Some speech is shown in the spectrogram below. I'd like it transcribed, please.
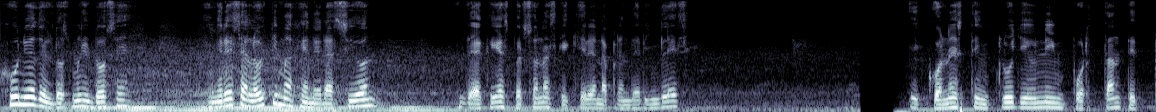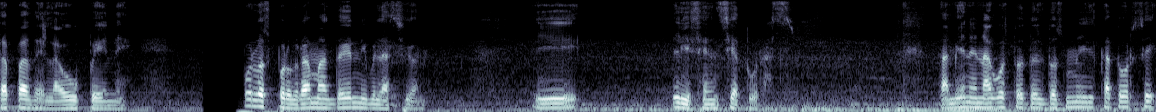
junio del 2012. Ingresa la última generación de aquellas personas que quieren aprender inglés. Y con esto incluye una importante etapa de la UPN por los programas de nivelación y licenciaturas. También en agosto del 2014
